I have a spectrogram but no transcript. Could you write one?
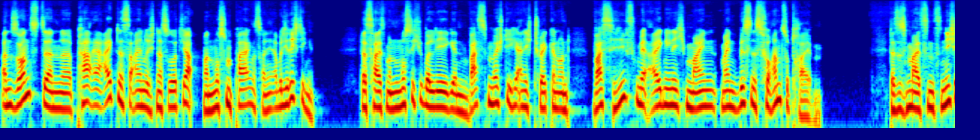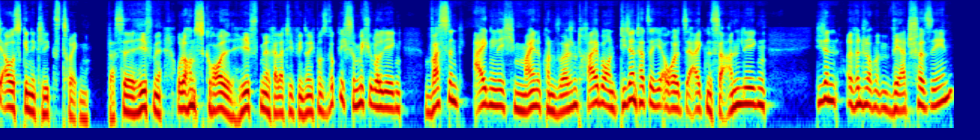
Ansonsten ein äh, paar Ereignisse einrichten, dass du sagst, ja, man muss ein paar Ereignisse rein, aber die richtigen. Das heißt, man muss sich überlegen, was möchte ich eigentlich tracken und was hilft mir eigentlich, mein, mein Business voranzutreiben. Das ist meistens nicht ausgehende Klicks tracken. Das äh, hilft mir. Oder auch ein Scroll hilft mir relativ wenig. Ich muss wirklich für mich überlegen, was sind eigentlich meine Conversion-Treiber und die dann tatsächlich auch als Ereignisse anlegen, die dann eventuell auch mit einem Wert versehen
